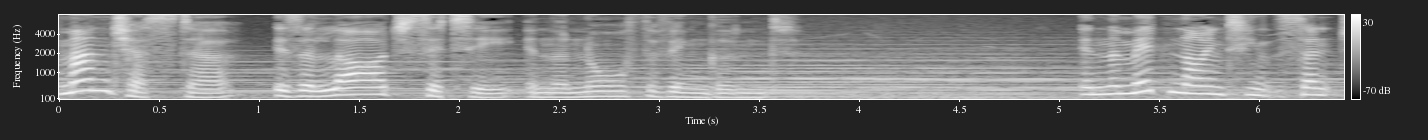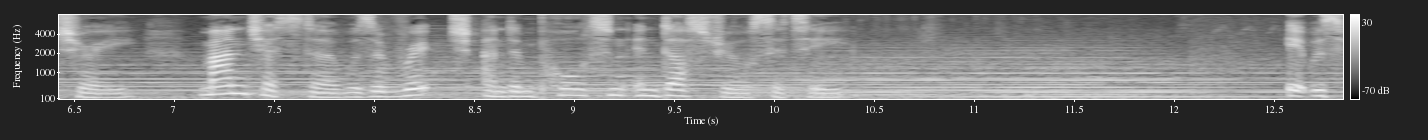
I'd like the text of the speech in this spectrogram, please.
Manchester is a large city in the north of England. In the mid 19th century, Manchester was a rich and important industrial city. It was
